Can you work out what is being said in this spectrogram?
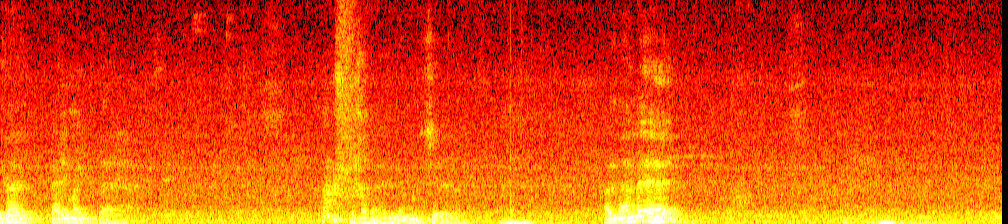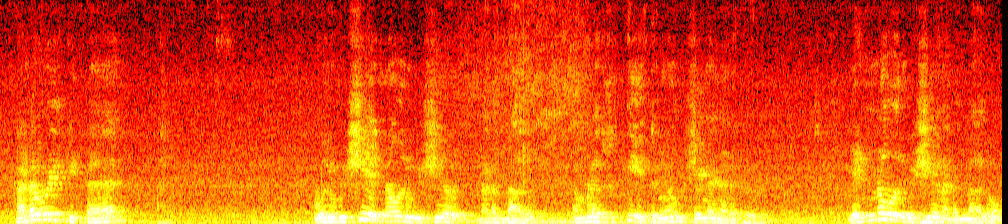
ஏதாவது டைம் ஆகிட்டா முடிச்சிடறேன் அதனால் கடவுள்கிட்ட ஒரு விஷயம் என்ன ஒரு விஷயம் நடந்தாலும் நம்மளை சுற்றி எத்தனையோ விஷயங்கள் நடக்குது. என்ன ஒரு விஷயம் நடந்தாலும்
